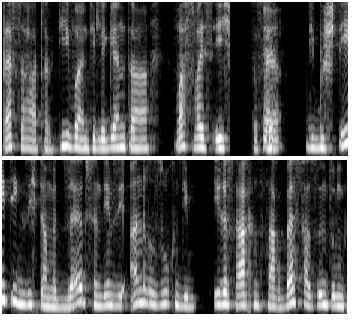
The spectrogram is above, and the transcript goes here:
besser, attraktiver, intelligenter, was weiß ich. Das heißt, ja. die bestätigen sich damit selbst, indem sie andere suchen, die ihres Erachtens nach besser sind, um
